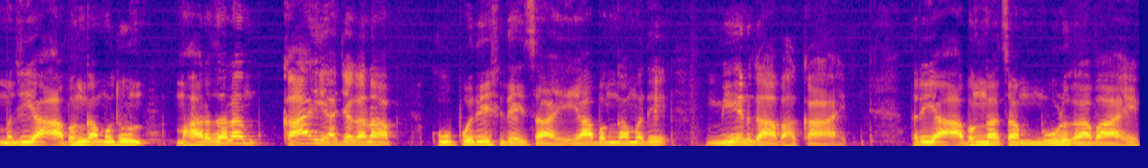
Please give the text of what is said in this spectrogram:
म्हणजे या अभंगामधून महाराजाला काय या जगाला उपदेश द्यायचा आहे? या अभंगामध्ये मेन गाभा काय? आहे तर या अभंगाचा मूळ गाभा आहे.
